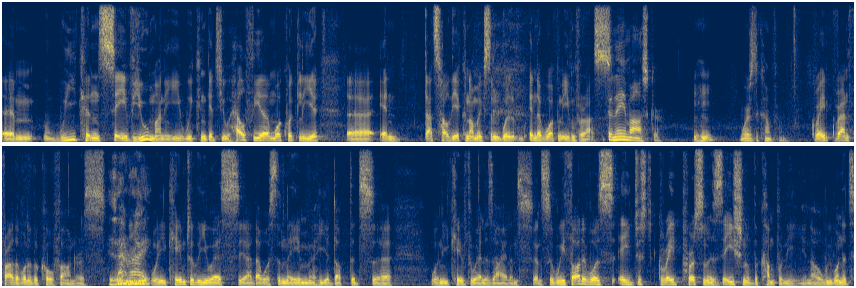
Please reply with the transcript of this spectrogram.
um, we can save you money, we can get you healthier more quickly, uh, and that's how the economics then will end up working even for us. The name Oscar, mm -hmm. where's it come from? Great grandfather, one of the co-founders. Is that when right? He, when he came to the U.S., yeah, that was the name he adopted. Uh, when he came through Ellis Islands. And so we thought it was a just great personalization of the company. You know, we wanted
